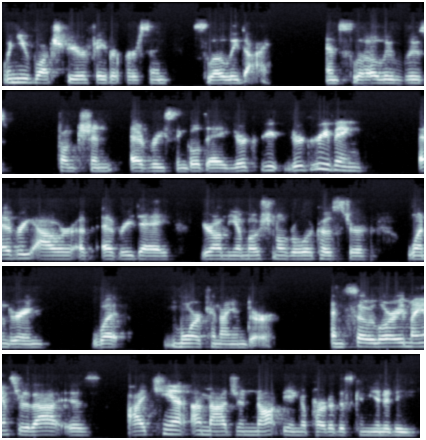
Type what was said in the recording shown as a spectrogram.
When you've watched your favorite person slowly die and slowly lose function every single day you're you're grieving every hour of every day. You're on the emotional roller coaster wondering what more can i endure? And so lori my answer to that is i can't imagine not being a part of this community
